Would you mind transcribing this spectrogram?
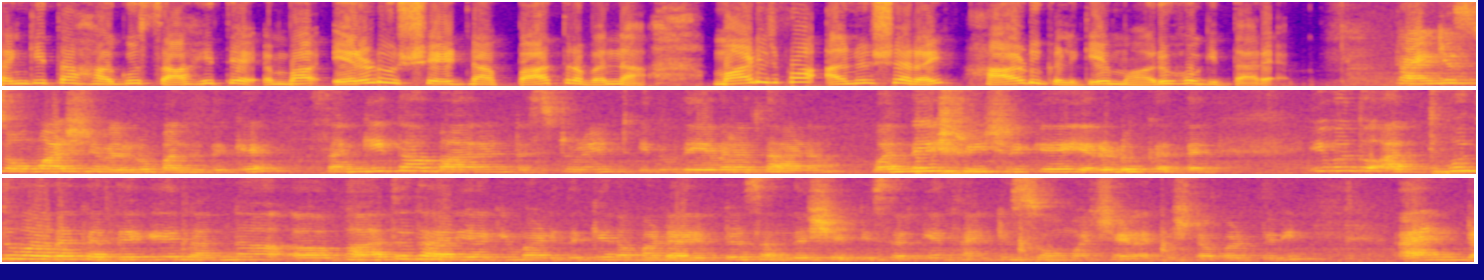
ಸಂಗೀತ ಹಾಗೂ ಸಾಹಿತ್ಯ ಎಂಬ ಎರಡು ಶೇಡ್ನ ಪಾತ್ರವನ್ನ ಮಾಡಿರುವ ಅನುಷ ರೈ ಹಾಡುಗಳಿಗೆ ಮಾರು ಹೋಗಿದ್ದಾರೆ. ಥ್ಯಾಂಕ್ ಯು ಸೋ ಮಚ್ ನೀವೆಲ್ಲರೂ ಬಂದಿದ್ದಕ್ಕೆ. ಸಂಗೀತ ಬಾರ್ ಅಂಡ್ ರೆಸ್ಟೋರೆಂಟ್ ಇದು ದೇವರ ತಾಣ. ಒಂದೇ ಶ್ರೀಶ್ರೀಕೆ ಎರಡು ಕತೆ. ಈ ಒಂದು ಅದ್ಭುತವಾದ ಕತೆಗೆ ನನ್ನ ಪಾತ್ರಧಾರಿಯಾಗಿ ಮಾಡಿದ್ದಕ್ಕೆ ನಮ್ಮ ಡೈರೆಕ್ಟರ್ ಸಂದೇಶ್ ಶೆಟ್ಟಿ ಸರ್ಗೆ ಥ್ಯಾಂಕ್ ಯು ಸೋ ಮಚ್ ಹೇಳಕ್ ಇಷ್ಟಪಡ್ತೀನಿ. ಅಂಡ್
